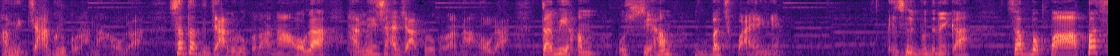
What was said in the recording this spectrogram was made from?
हमें जागरूक रहना होगा। सतत जागरूक रहना होगा, हमेशा जागरूक रहना होगा। तभी हम, उससे हम बच पाएँगे। इसलिए बुद्ध ने कहा, सब पापस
